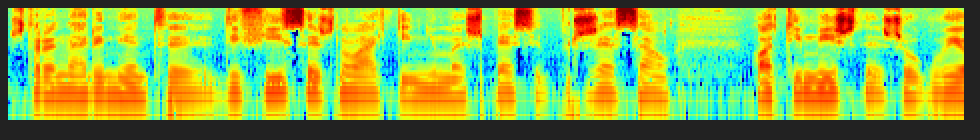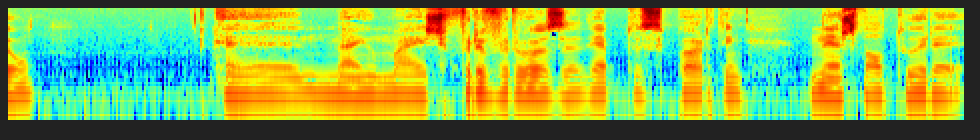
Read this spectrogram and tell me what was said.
extraordinariamente difíceis, não há aqui nenhuma espécie de projeção otimista, julgo eu. Uh, nem o mais fervoroso adepto do Sporting, nesta altura,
